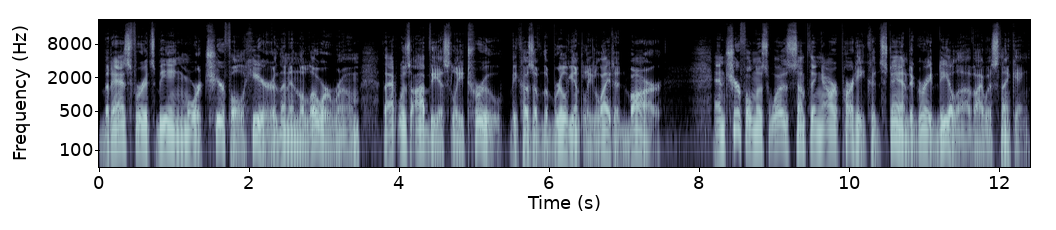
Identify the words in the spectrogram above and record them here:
but as for its being more cheerful here than in the lower room, that was obviously true because of the brilliantly lighted bar. And cheerfulness was something our party could stand a great deal of, I was thinking.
